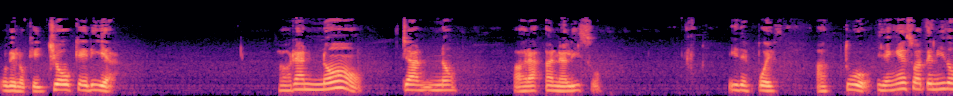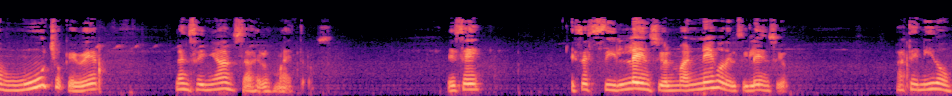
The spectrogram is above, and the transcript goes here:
o de lo que yo quería. Ahora no, ya no. Ahora analizo y después actúo. Y en eso ha tenido mucho que ver la enseñanza de los maestros. Ese, ese silencio, el manejo del silencio, ha tenido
